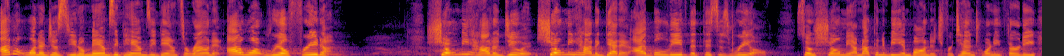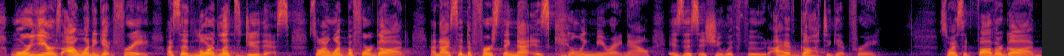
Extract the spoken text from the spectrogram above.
I don't want to just, you know, mamsy pamsy dance around it. I want real freedom. Show me how to do it. Show me how to get it. I believe that this is real. So show me. I'm not going to be in bondage for 10, 20, 30 more years. I want to get free. I said, Lord, let's do this. So I went before God and I said, the first thing that is killing me right now is this issue with food. I have got to get free. So I said, Father God,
